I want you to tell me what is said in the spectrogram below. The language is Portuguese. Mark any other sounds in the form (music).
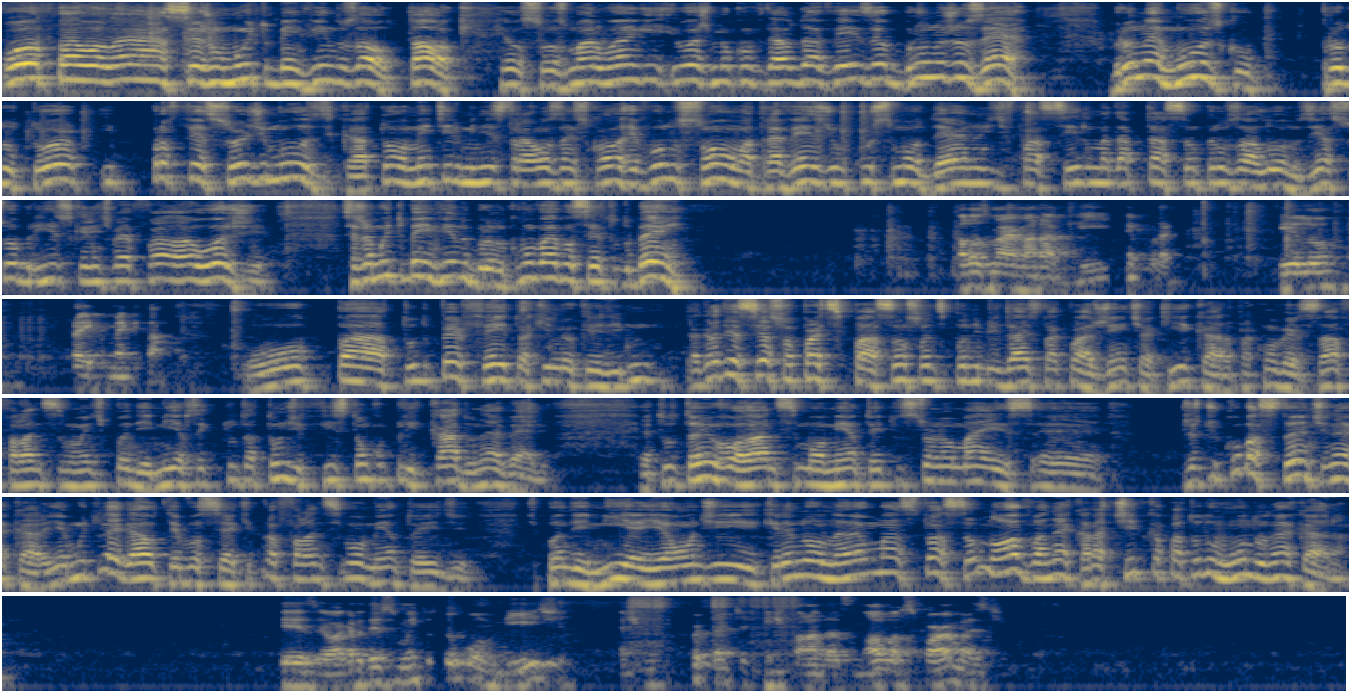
Opa, olá, sejam muito bem-vindos ao Talk. Eu sou Osmar Wang e hoje meu convidado da vez é Bruno José. Bruno é músico, produtor e professor de música. Atualmente ele ministra aulas na Escola Revolução através de um curso moderno e de facílima adaptação pelos alunos. E é sobre isso que a gente vai falar hoje. Seja muito bem-vindo, Bruno. Como vai você? Tudo bem? Fala, Osmar, maravilha por aqui. Pelo, aí, como é que tá? Opa, tudo perfeito aqui, meu querido. Agradecer a sua participação, sua disponibilidade de estar com a gente aqui, cara, para conversar, falar nesse momento de pandemia. Eu sei que tudo tá tão difícil, tão complicado, né, velho? É tudo tão enrolado nesse momento aí, tudo se tornou mais. É, prejudicou bastante, né, cara? E é muito legal ter você aqui para falar nesse momento aí de, de pandemia e é onde, querendo ou não, é uma situação nova, né, cara? Atípica para todo mundo, né, cara? Beleza, eu agradeço muito o seu convite acho muito importante a gente falar das novas formas de.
